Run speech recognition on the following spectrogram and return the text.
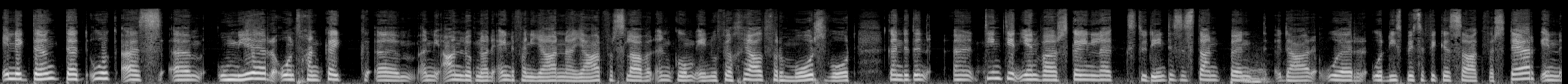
En ek dink dat ook as ehm um, hoe meer ons gaan kyk um, in die aanloop na die einde van die jaar na jaarverslae wat inkom en hoeveel geld vermors word kan dit in uh, eh, 10 teen 1 waarskynlik studente se standpunt mm. daaroor oor die spesifieke saak versterk en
